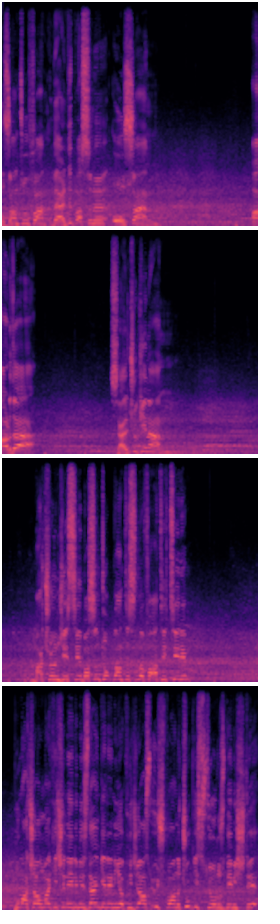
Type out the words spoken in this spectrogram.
Ozan Tufan verdi pasını Oğuzhan. Arda. Selçuk İnan. Maç öncesi basın toplantısında Fatih Terim bu maç almak için elimizden geleni yapacağız. 3 puanı çok istiyoruz demişti.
